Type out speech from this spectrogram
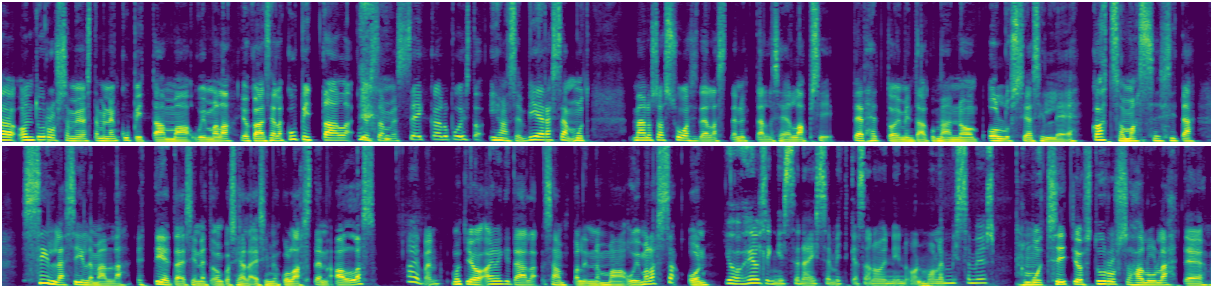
Ö, on Turussa myös tämmöinen Kupittaan maa-uimala, joka on siellä Kupittaalla, jossa on myös seikkailupuisto ihan sen vieressä, mutta mä en osaa suositella sitä nyt tällaiseen lapsiperhetoimintaan, kun mä en ole ollut siellä silleen katsomassa sitä sillä silmällä, että tietäisin, että onko siellä esim. joku lasten allas. Aivan. Mutta joo, ainakin täällä Samppalinnan maa-uimalassa on. Joo, Helsingissä näissä, mitkä sanoin, niin on molemmissa myös. Mutta sitten jos Turussa haluaa lähteä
